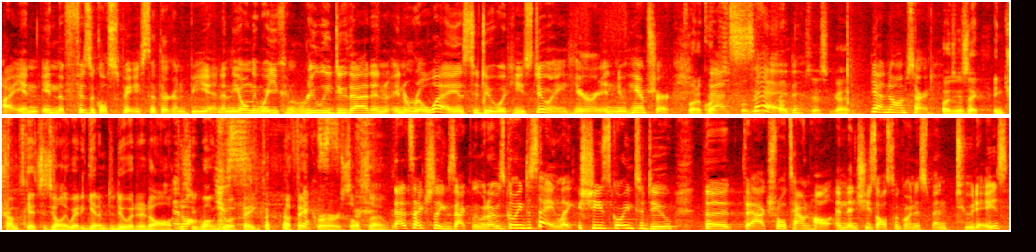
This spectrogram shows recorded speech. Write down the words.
uh, in in the physical space that they're going to be in, and the only way you can really do that in, in a real way is to do what he's doing here in New Hampshire. But of course, that said, Trump, yes, go ahead. Yeah, no, I'm sorry. I was going to say, in Trump's case, it's the only way to get him to do it at all because he won't yes. do a fake a fake rehearsal. So that's actually exactly what I was going to say. Like she's going to do the the actual town hall, and then she's also going to spend two days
